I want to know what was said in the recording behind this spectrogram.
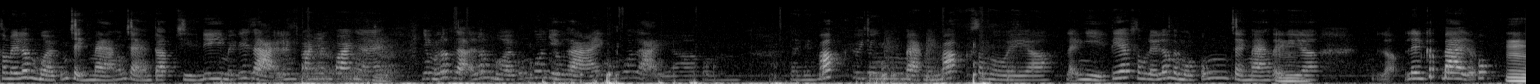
xong đến lớp 10 cũng chỉnh mảng cũng chả làm tập chỉ đi mấy cái giải lên quanh lên quanh này nhưng mà lớp giải lớp 10 cũng có nhiều giải cũng có giải còn giải miền Bắc huy chương bạc miền Bắc xong rồi ờ, lại nghỉ tiếp xong đến lớp 11 cũng chỉnh mảng tại Ừ. vì ờ, l- lên cấp 3 thì có Ừ,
